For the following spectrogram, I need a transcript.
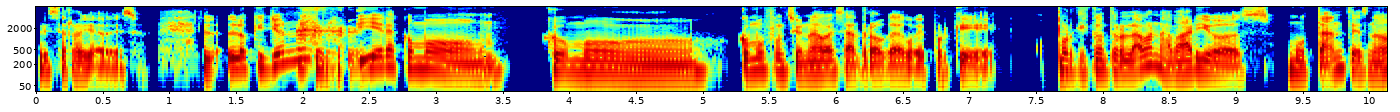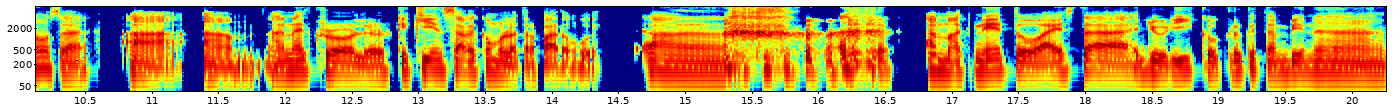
desarrollado eso. Lo, que yo no entendí era cómo, cómo, cómo funcionaba esa droga, güey, porque porque controlaban a varios mutantes, ¿no? O sea, a, a, a Nightcrawler, que quién sabe cómo lo atraparon, güey. A, a Magneto, a esta Yuriko, creo que también a,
